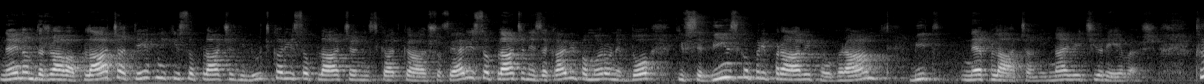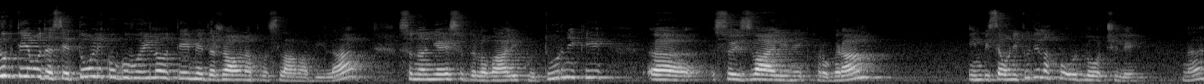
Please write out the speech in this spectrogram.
ne nam država plača, tehniki so plačani, lučkari so plačani, skratka, šoferi so plačani, zakaj bi pa moral nekdo, ki vsebinsko pripravi program, biti neplačani, največji revež. Kljub temu, da se je toliko govorilo o tem, je državna proslava bila, so na njej sodelovali kulturniki, eh, so izvajali nek program in bi se oni tudi lahko odločili, ne,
